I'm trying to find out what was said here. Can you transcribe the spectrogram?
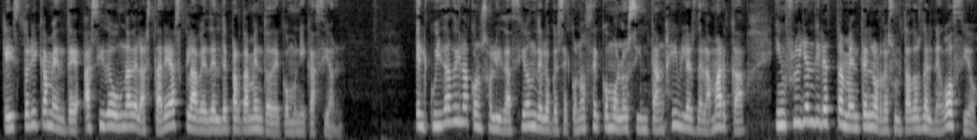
que históricamente ha sido una de las tareas clave del Departamento de Comunicación. El cuidado y la consolidación de lo que se conoce como los intangibles de la marca influyen directamente en los resultados del negocio,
